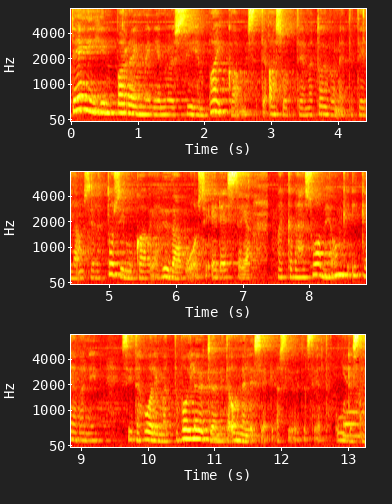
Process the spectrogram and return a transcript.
teihin paremmin ja myös siihen paikkaan, missä te asutte. Ja mä toivon, että teillä on siellä tosi mukava ja hyvä vuosi edessä. Ja vaikka vähän Suomea onkin ikävä, niin siitä huolimatta voi löytyä niitä onnellisiakin asioita sieltä uudesta.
